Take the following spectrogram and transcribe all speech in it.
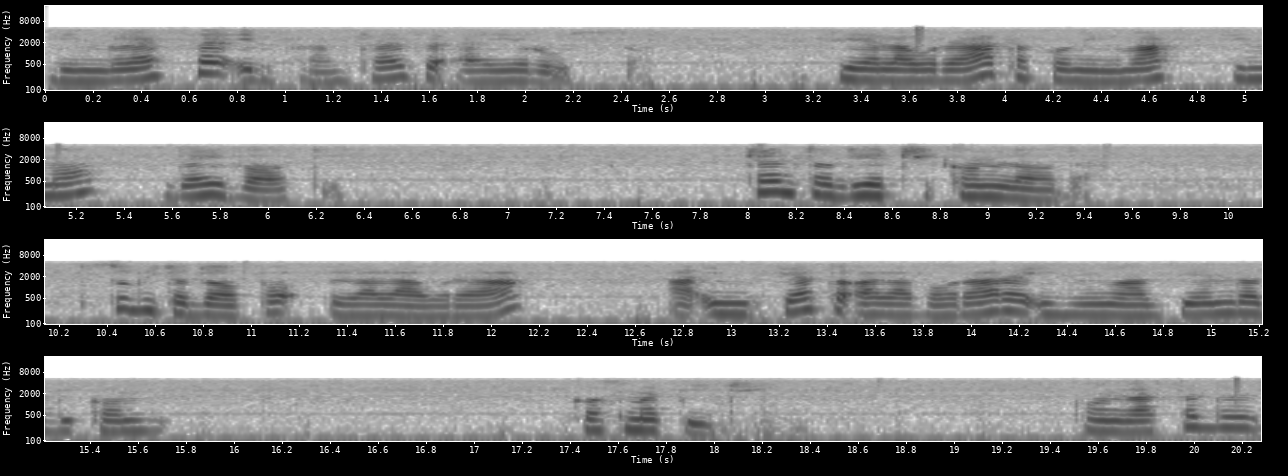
l'inglese, il francese e il russo. Si è laureata con il massimo dei voti, 110 con lode. Subito dopo la laurea ha iniziato a lavorare in un'azienda di cosmetici con la sede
